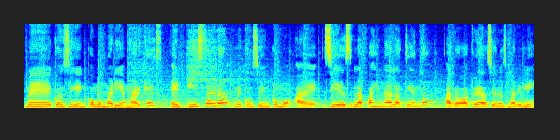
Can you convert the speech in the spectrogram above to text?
me consiguen como María Márquez, en Instagram me consiguen como, eh, si es la página de la tienda, arroba creaciones marilí,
